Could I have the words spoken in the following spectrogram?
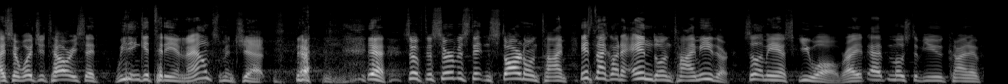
I said, What'd you tell her? He said, We didn't get to the announcement yet. yeah, so if the service didn't start on time, it's not going to end on time either. So let me ask you all, right? Uh, most of you kind of,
